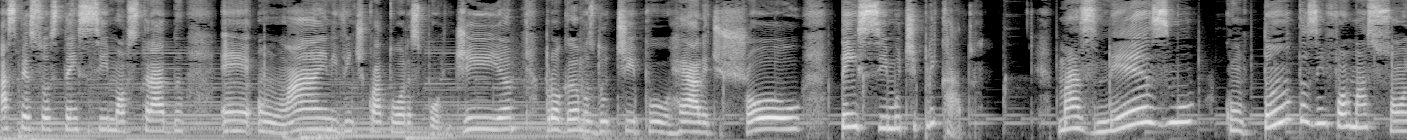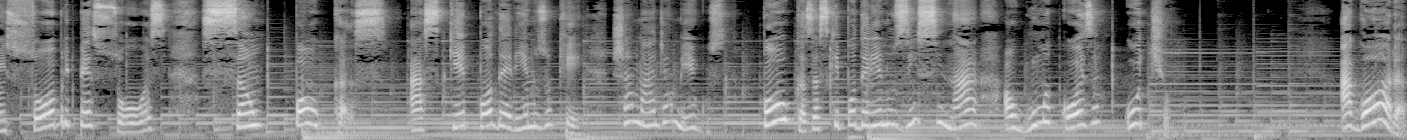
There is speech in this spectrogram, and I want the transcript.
as pessoas têm se mostrado é, online 24 horas por dia, programas do tipo reality show têm se multiplicado. Mas mesmo com tantas informações sobre pessoas, são poucas as que poderíamos o quê? Chamar de amigos. Poucas as que poderiam nos ensinar alguma coisa útil. Agora,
